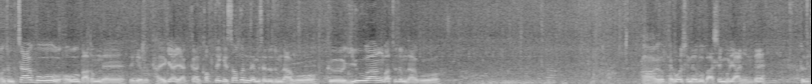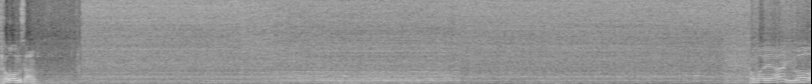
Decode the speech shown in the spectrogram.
어, 좀 짜고, 어우, 맛없네. 되게 뭐 달걀 약간 껍데기 썩은 냄새도 좀 나고, 그 유황 맛도 좀 나고. 아, 이거 100원씩 내고 마실 물이 아닌데, 그래도 경험상. 정말 이거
